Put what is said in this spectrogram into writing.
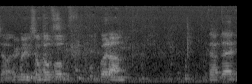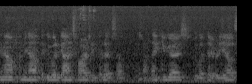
so everybody was so helpful. But, um, without that, you know, I mean, I don't think we would have gone as far as we could have, so I just want to thank you guys. Good luck to everybody else.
